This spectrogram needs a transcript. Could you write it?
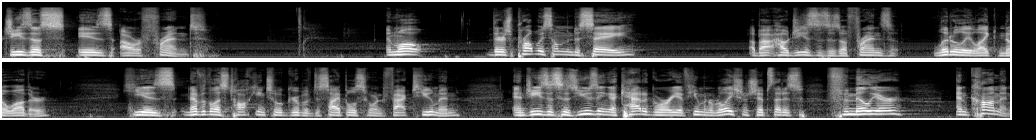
Jesus is our friend. And while there's probably something to say about how Jesus is a friend literally like no other, he is nevertheless talking to a group of disciples who are in fact human, and Jesus is using a category of human relationships that is familiar and common.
